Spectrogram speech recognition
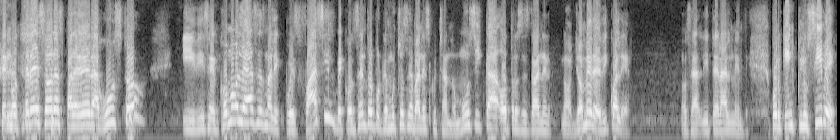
Tengo tres horas para leer a gusto. Y dicen, ¿cómo le haces, Malik? Pues fácil, me concentro porque muchos se van escuchando música, otros están en... No, yo me dedico a leer. O sea, literalmente. Porque inclusive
